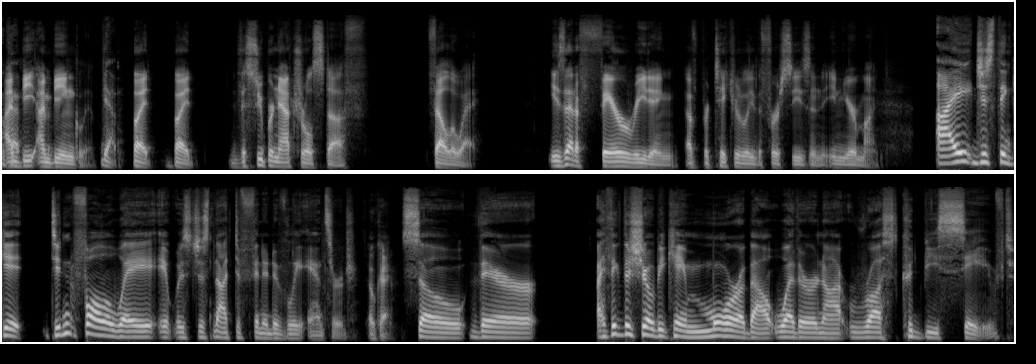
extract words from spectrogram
I'm, Okay. be, I'm being glib. Yeah. But but the supernatural stuff fell away. Is that a fair reading of particularly the first season in your mind? I just think it didn't fall away. It was just not definitively answered. Okay. So there, I think the show became more about whether or not Rust could be saved,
